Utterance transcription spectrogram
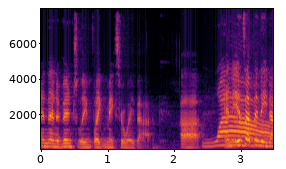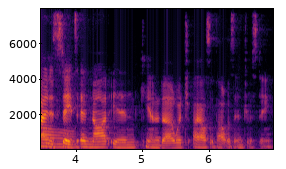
and then eventually like makes her way back. Uh, And ends up in the United States and not in Canada, which I also thought was interesting.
